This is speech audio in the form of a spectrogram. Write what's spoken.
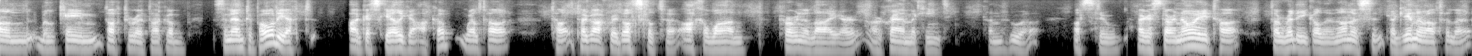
an will came doctorate agam san scéilge acab well tá tá gachrid oscailte achaháin current ar ar gram McKeint kan hua asú. agus tar nóid tá rudí go an anas go ginálta le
